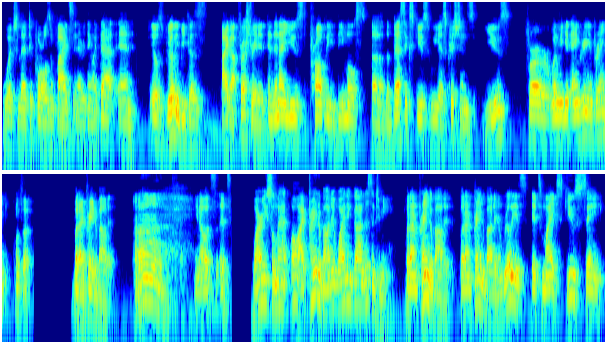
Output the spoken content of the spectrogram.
which led to quarrels and fights and everything like that. And it was really because I got frustrated, and then I used probably the most, uh, the best excuse we as Christians use for when we get angry and praying. What's that? But I prayed about it. Ah. You know, it's it's why are you so mad? Oh, I prayed about it. Why didn't God listen to me? But I'm praying about it. But I'm praying about it. And really it's it's my excuse saying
